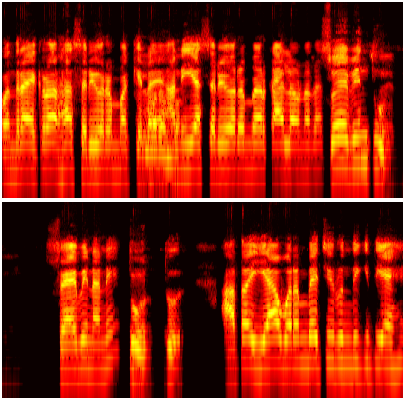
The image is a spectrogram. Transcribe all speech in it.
पंधरा एकरावर हा सरीवरंबा केलाय. वरंबा. आणि या सरीवरंब्यावर काय लावणार आहे? सोयाबीन तूर. सोयाबीन आणि तूर. तूर. आता या वरंब्याची रुंदी किती आहे?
